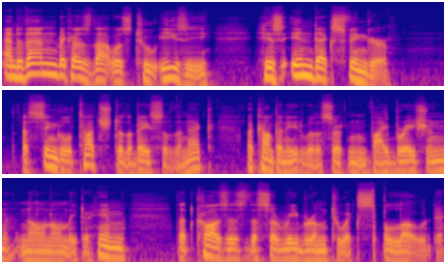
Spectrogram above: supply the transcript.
and then, because that was too easy, his index finger, a single touch to the base of the neck, accompanied with a certain vibration known only to him, that causes the cerebrum to explode.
